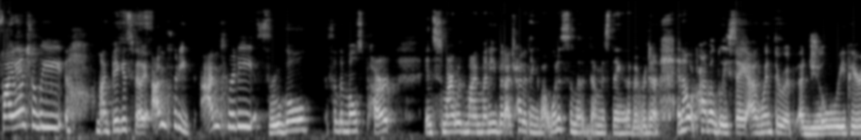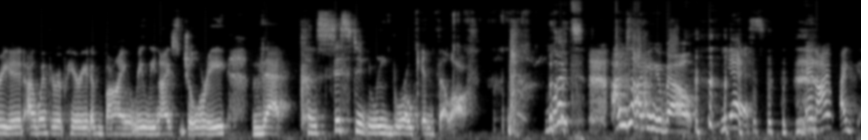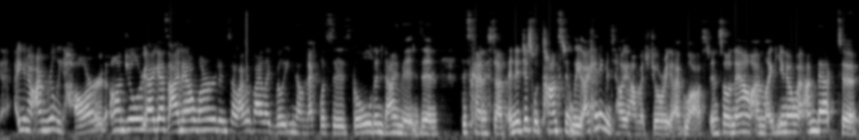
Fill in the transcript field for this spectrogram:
financially my biggest failure. I'm pretty I'm pretty frugal for the most part and smart with my money, but I try to think about what is some of the dumbest things I've ever done. And I would probably say I went through a, a jewelry period. I went through a period of buying really nice jewelry that consistently broke and fell off. What? I'm talking about yes. And I'm I you know, I'm really hard on jewelry, I guess. I now learned and so I would buy like really, you know, necklaces, gold and diamonds and this kind of stuff. And it just would constantly I can't even tell you how much jewelry I've lost. And so now I'm like, you know what? I'm back to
